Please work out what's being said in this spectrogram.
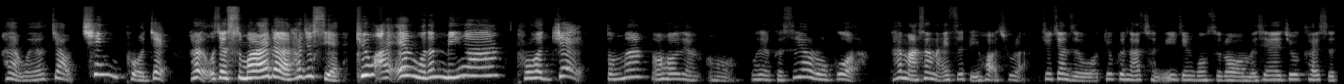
他讲我要叫青 project，他我讲什么来的，他就写 Q I N 我的名啊 project 懂吗？然后讲哦，我讲可是要 logo 啊。他马上拿一支笔画出来，就这样子，我就跟他成立一间公司咯。我们现在就开始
